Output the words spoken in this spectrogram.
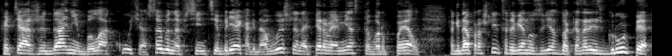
хотя ожиданий была куча, особенно в сентябре, когда вышли на первое место в РПЛ, когда прошли Цервену Звезду, оказались в группе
